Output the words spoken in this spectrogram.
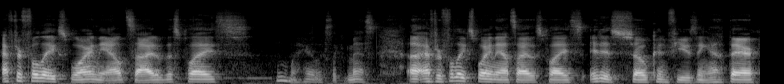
After fully exploring the outside of this place, Ooh, my hair looks like a mess. Uh, after fully exploring the outside of this place, it is so confusing out there.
